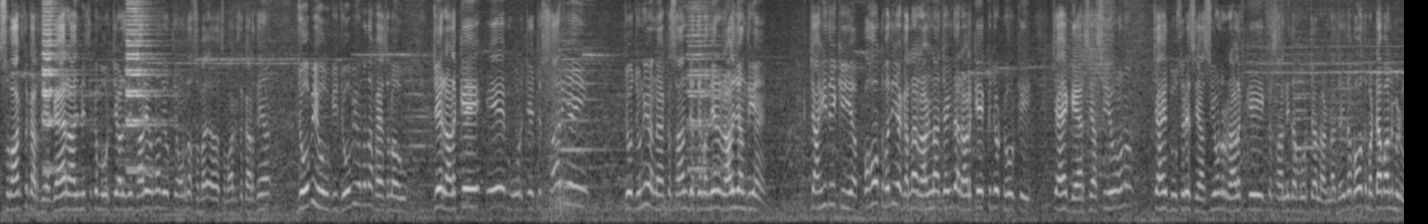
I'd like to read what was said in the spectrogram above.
ਸਵਾਗਤ ਕਰਦੇ ਆ, ਗੈਰ ਰਾਜਨੀਤਿਕ ਮੋਰਚੇ ਵਾਲੇ ਸੀ ਸਾਰੇ ਉਹਨਾਂ ਦੇ ਉੱਤੇ ਆਉਣ ਦਾ ਸਵਾ- ਸਵਾਗਤ ਕਰਦੇ ਆ। ਜੋ ਵੀ ਹੋਊਗੀ, ਜੋ ਵੀ ਉਹਨਾਂ ਦਾ ਫੈਸਲਾ ਹੋਊ ਜੇ ਰਲ ਕੇ ਇਹ ਮੋਰਚੇ 'ਚ ਸਾਰੀਆਂ ਹੀ ਜੋ ਯੂਨੀਅਨ ਆ ਕਿਸਾਨ ਜਥੇਬੰਦੀਆਂ ਨੇ ਰਲ ਜਾਂਦੀਆਂ ਚਾਹੀਦੀ ਕੀ ਆ? ਬਹੁਤ ਵਧੀਆ ਗੱਲ ਆ, ਰਲਣਾ ਚਾਹੀਦਾ, ਰਲ ਕੇ ਇਕਜੁੱਟ ਹੋ ਕੇ, ਚਾਹੇ ਗੈਰ ਸਿਆਸੀ ਹੋਣ, ਚਾਹੇ ਦੂਸਰੇ ਸਿਆਸੀ ਹੋਣ, ਰਲ ਕੇ ਕਿਸਾਨੀ ਦਾ ਮੋਰਚਾ ਲੜਨਾ ਚਾਹੀਦਾ, ਬਹੁਤ ਵੱਡਾ ਬਲ ਮਿਲੂ।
